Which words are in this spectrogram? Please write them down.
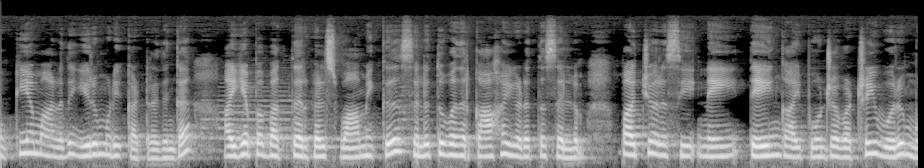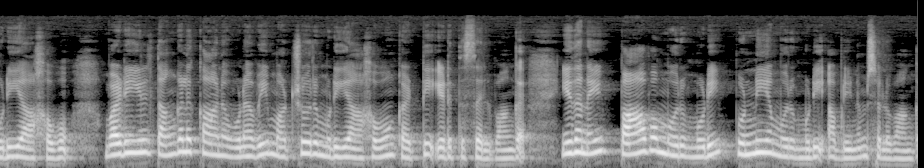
முக்கியமானது இருமுடி கட்டுறதுங்க. ஐயப்ப பக்தர்கள் சுவாமிக்கு செலுத்துவதற்காக எடுத்து செல்லும் பச்சரிசி நெய் தேங்காய் போன்றவற்றை ஒரு முடியாகவும் வழியில் தங்களுக்கான உணவை மற்றொரு முடியாகவும் கட்டி எடுத்து செல்வாங்க. இதனை பாவம் ஒரு முடி புண்ணியம் ஒரு முடி அப்படின்னு சொல்லுவாங்க.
